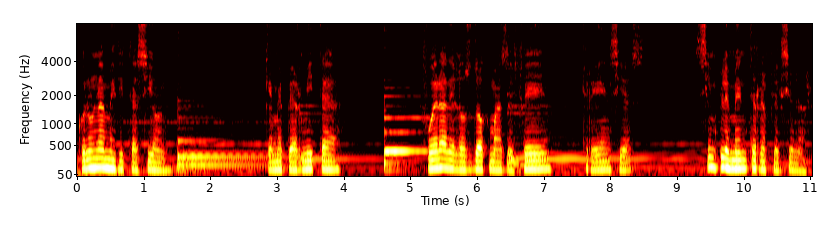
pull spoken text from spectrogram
con una meditación que me permita, fuera de los dogmas de fe, creencias, simplemente reflexionar,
